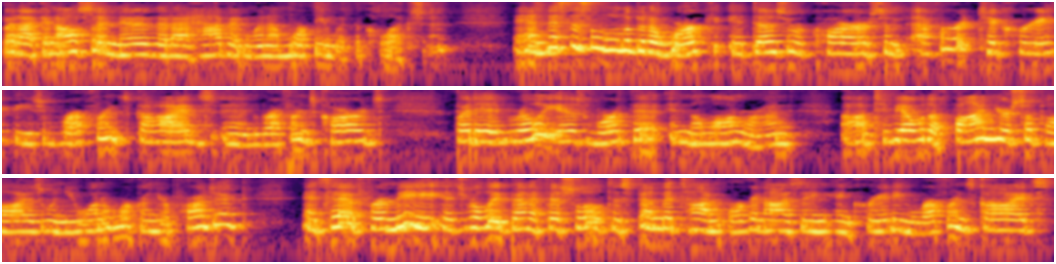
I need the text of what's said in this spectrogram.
but I can also know that I have it when I'm working with the collection. And this is a little bit of work. It does require some effort to create these reference guides and reference cards, but it really is worth it in the long run uh, to be able to find your supplies when you want to work on your project. And so for me, it's really beneficial to spend the time organizing and creating reference guides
